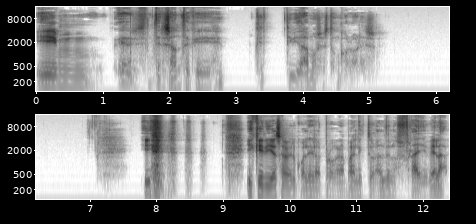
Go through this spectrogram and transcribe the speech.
Y mm, es interesante que, que dividamos esto en colores. Y, y quería saber cuál era el programa electoral de los Fraye Vela.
